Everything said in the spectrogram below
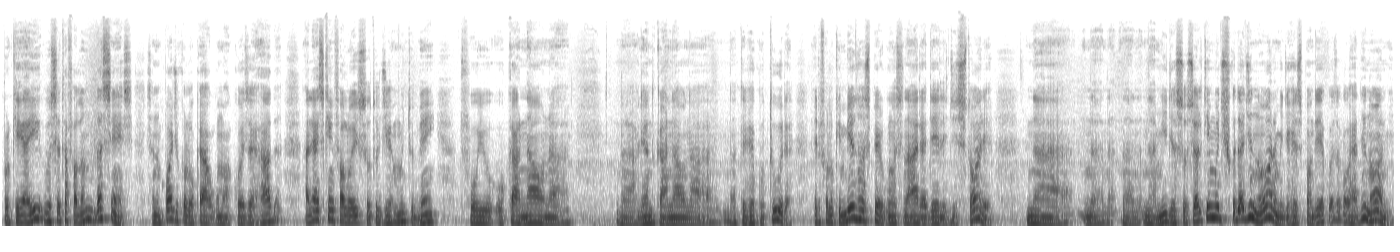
Porque aí você está falando da ciência. Você não pode colocar alguma coisa errada. Aliás, quem falou isso outro dia muito bem foi o, o Karnal na, na Leandro Carnal na, na TV Cultura. Ele falou que mesmo as perguntas na área dele de história, na, na, na, na, mídia social, ele tem uma dificuldade enorme de responder a coisa correta, enorme.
